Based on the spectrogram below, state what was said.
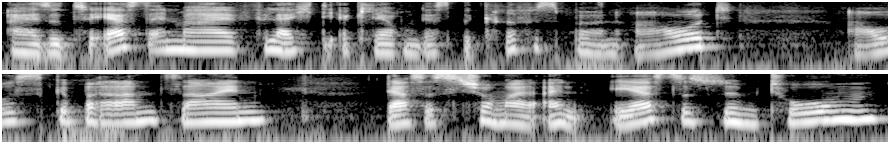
Also zuerst einmal vielleicht die Erklärung des Begriffes Burnout, ausgebrannt sein. Das ist schon mal ein erstes Symptom,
